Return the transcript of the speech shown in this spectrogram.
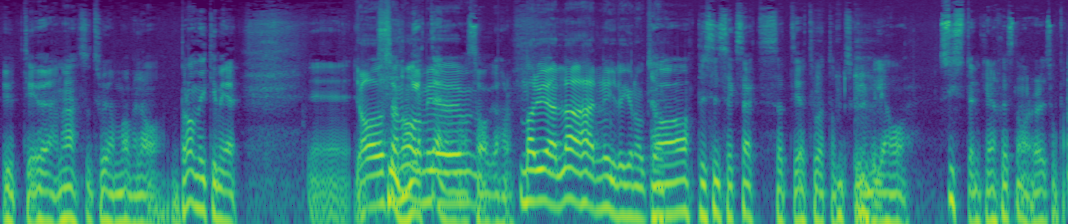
ut till öarna så tror jag man vill ha bra mycket mer eh, Ja, och sen har de ju har. Mariella här nyligen också. Ja, precis exakt. Så jag tror att de skulle vilja ha systern kanske snarare i så fall.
